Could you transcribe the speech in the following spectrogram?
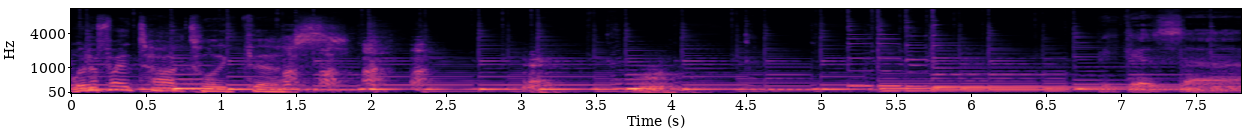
What if I talked like this? Uh,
